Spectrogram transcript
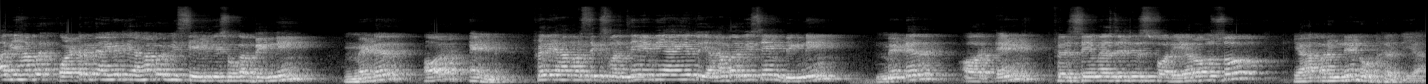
अब यहाँ पर क्वार्टर पे आएँगे तो यहाँ पर भी सेम केस होगा बिगिनिंग मिडिल और एंड फिर यहाँ पर सिक्स मंथली में भी आएँगे तो यहाँ पर भी सेम बिगनिंग मिडिल और एंड फिर same as it is for year also यहाँ पर हमने नोट कर दिया।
